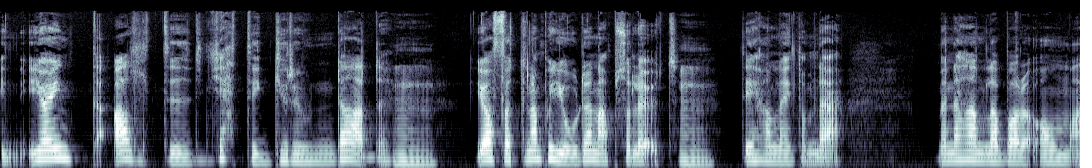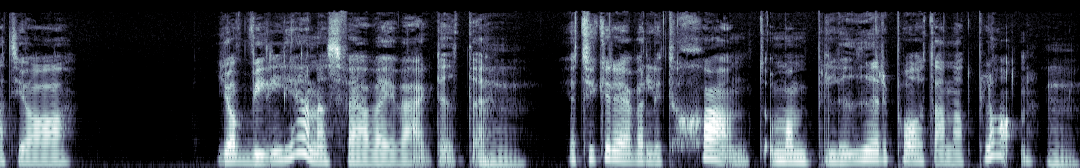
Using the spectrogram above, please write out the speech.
jag är inte alltid jättegrundad. mm, Jag har fötterna på jorden, absolut. mm, Det handlar inte om det. Men det handlar bara om att jag... Jag vill gärna sväva iväg lite. mm, Jag tycker det är väldigt skönt och man blir på ett annat plan. mm.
